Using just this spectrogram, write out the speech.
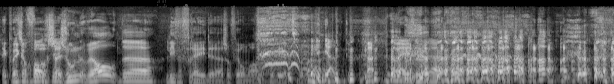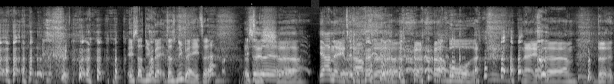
Ik, heb vorig seizoen wel de lieve vrede zoveel mogelijk proberen te bewaren. Ja, dat, dat weten we. Ja. Is dat nu, dat is nu beter, hè? Is Het dat is, eh, eh, ja, nee, het gaat. eh, naar behoren? nee, de, de,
